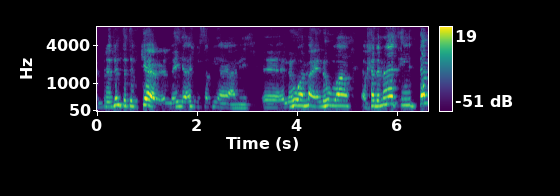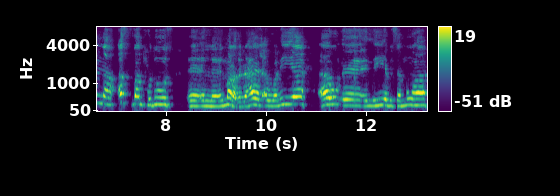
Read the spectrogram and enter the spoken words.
ال preventive care اللي هي إيش بنسميها يعني اللي هو اللي هو الخدمات اللي بتمنع أصلا حدوث المرض الرعاية الأولية أو اللي هي بسموها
